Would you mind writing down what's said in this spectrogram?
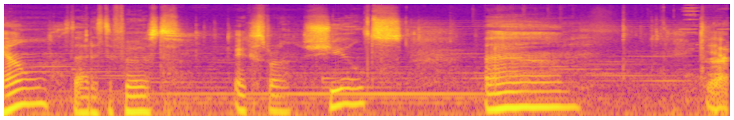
Now that is the first extra shields. Um, yeah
